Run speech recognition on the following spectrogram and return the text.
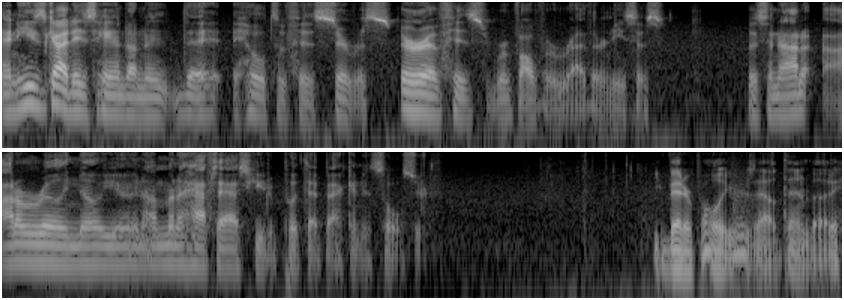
And he's got his hand on the hilt of his service or of his revolver rather, and he says, "Listen, I don't, I don't really know you, and I'm gonna have to ask you to put that back in its holster." You better pull yours out then, buddy.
